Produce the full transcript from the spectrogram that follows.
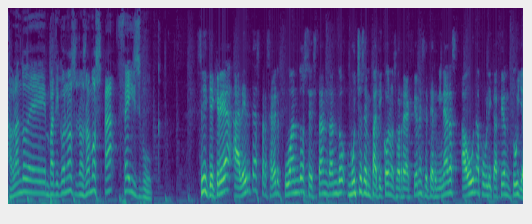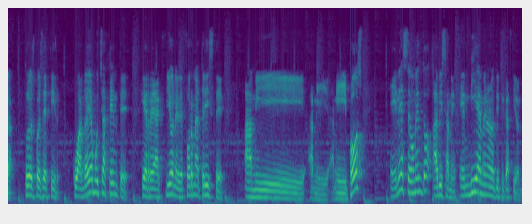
Hablando de empaticonos, nos vamos a Facebook. Sí, que crea alertas para saber cuándo se están dando muchos empaticonos o reacciones determinadas a una publicación tuya. Tú les puedes decir, cuando haya mucha gente que reaccione de forma triste a mi, a mi, a mi post, en ese momento avísame, envíame una notificación.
